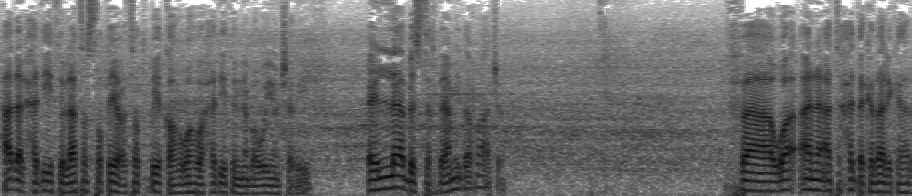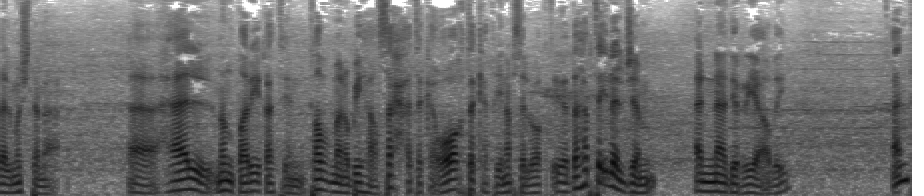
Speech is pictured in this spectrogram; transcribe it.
هذا الحديث لا تستطيع تطبيقه وهو حديث نبوي شريف إلا باستخدام دراجة وأنا أتحدى كذلك هذا المجتمع. آه، هل من طريقة تضمن بها صحتك ووقتك في نفس الوقت؟ إذا ذهبت إلى الجيم النادي الرياضي أنت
